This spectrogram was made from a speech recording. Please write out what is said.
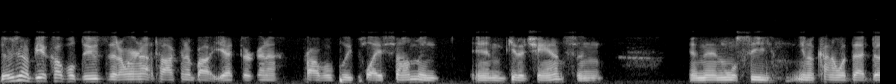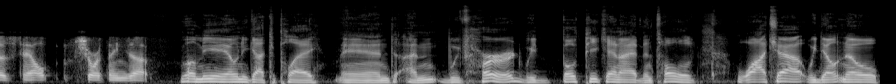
there's going to be a couple dudes that we're not talking about yet. They're going to probably play some and, and get a chance. And and then we'll see, you know, kind of what that does to help shore things up. Well, Miye Oni got to play, and I'm, we've heard, we both PK and I have been told, watch out. We don't know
